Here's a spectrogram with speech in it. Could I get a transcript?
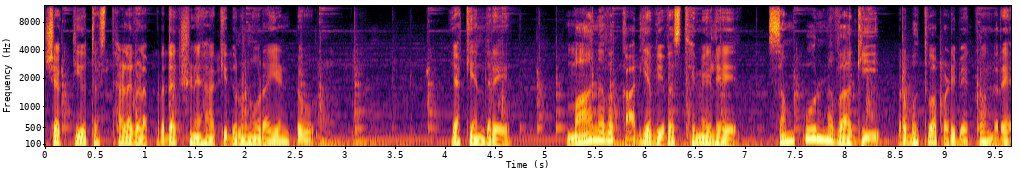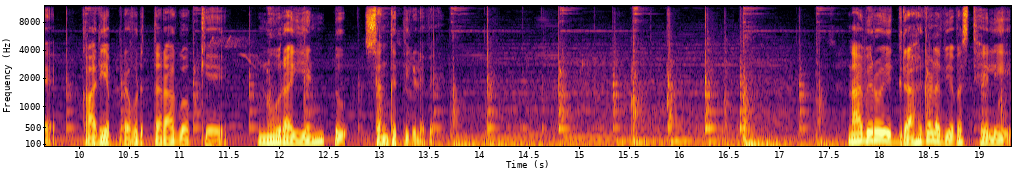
ಶಕ್ತಿಯುತ ಸ್ಥಳಗಳ ಪ್ರದಕ್ಷಿಣೆ ಹಾಕಿದರೂ ನೂರ ಎಂಟು ಯಾಕೆಂದರೆ ಮಾನವ ಕಾರ್ಯವ್ಯವಸ್ಥೆ ಮೇಲೆ ಸಂಪೂರ್ಣವಾಗಿ ಪ್ರಭುತ್ವ ಪಡಿಬೇಕು ಅಂದರೆ ಕಾರ್ಯಪ್ರವೃತ್ತರಾಗೋಕ್ಕೆ ನೂರ ಎಂಟು ಸಂಗತಿಗಳಿವೆ. ನಾವಿರೋ ಈ ಗ್ರಹಗಳ ವ್ಯವಸ್ಥೆಯಲ್ಲಿ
